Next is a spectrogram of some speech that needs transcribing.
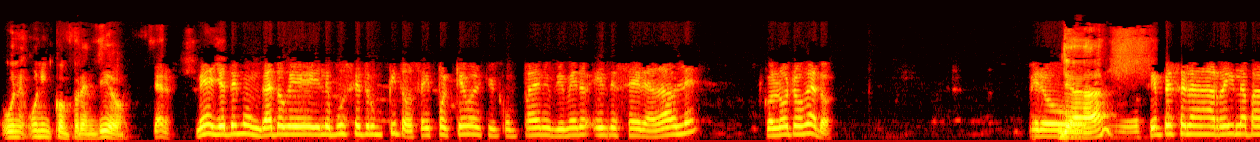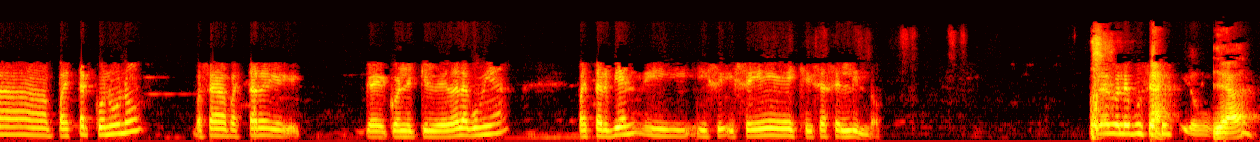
Un, un incomprendido. Claro. Mira, yo tengo un gato que le puse trumpito. ¿Sabéis por qué? Porque el compadre primero es desagradable con los otros gatos. Pero Ya. siempre se la arregla para estar con uno, o sea, para estar eh, que- con el que le da la comida, para estar bien y, y se, y se echa y se hace el lindo. Por algo le puse trumpito. po. ¿Ya?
